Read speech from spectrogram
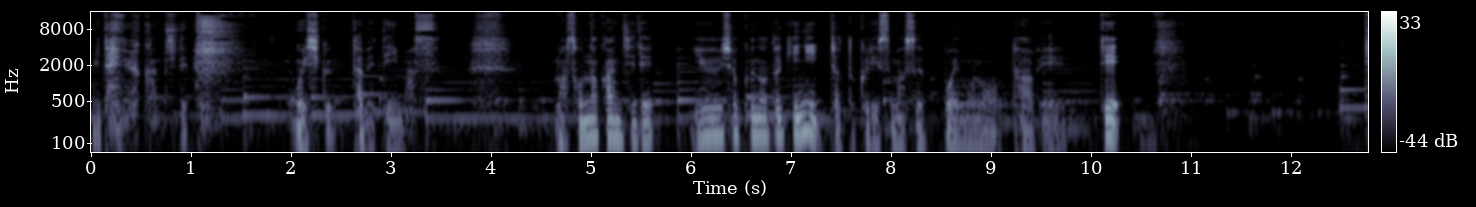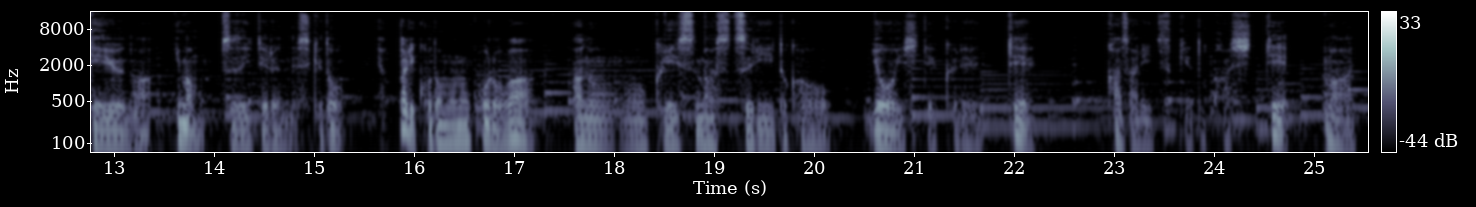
みたいな感じで、美味しく食べています。まあそんな感じで、夕食の時にちょっとクリスマスっぽいものを食べて、っていうのは今も続いてるんですけど、やっぱり子供の頃は、あの、クリスマスツリーとかを用意してくれて、飾り付けとかして、まあ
